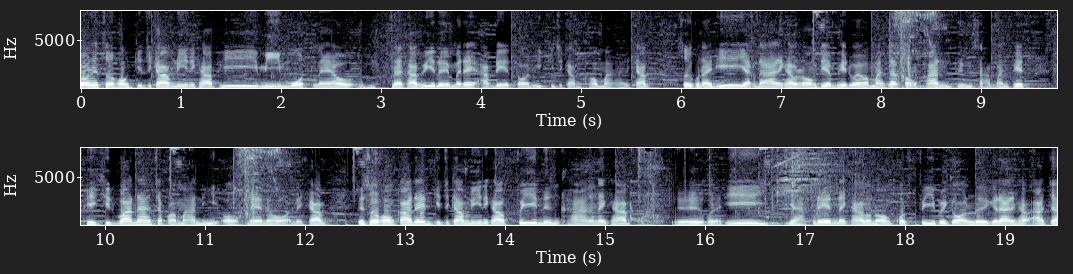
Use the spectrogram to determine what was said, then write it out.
ก็ในส่วนของกิจกรรมนี้นะครับพี่มีหมดแล้วนะครับพี่เลยไม่ได้อัปเดตตอนที่กิจกรรมเข้ามานะครับส่วนคนไหนที่อยากได้นะครับน้องเตรียมเพชรไว้ประมาณสัก 2,000 ถึง 3,000 เพชรพี่คิดว่าน่าจะประมาณนี้ออกแน่นอนนะครับในส่วนของการเล่นกิจกรรมนี้นะครับฟรี1ครั้งนะครับเออคนไหนที่อยากเล่นนะครับน้องกดฟรีไปก่อนเลยก็ได้นะครับ อาจจะ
